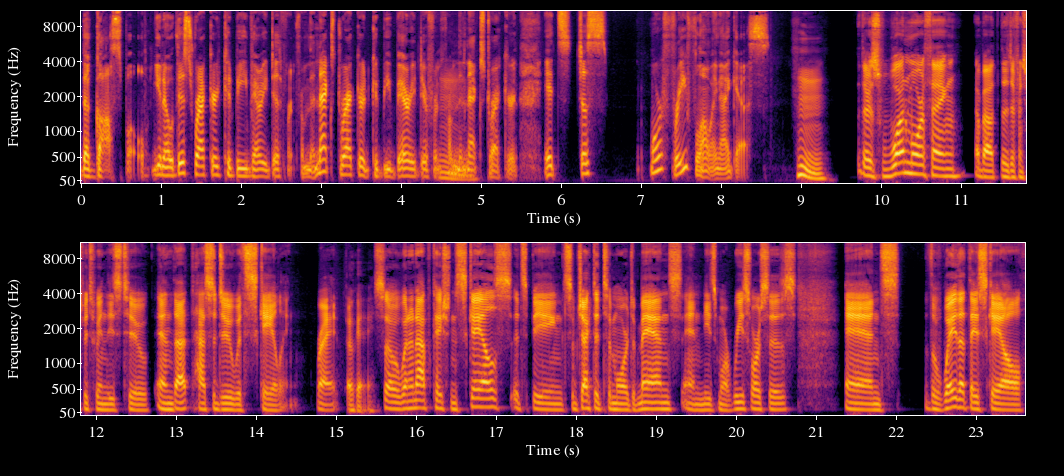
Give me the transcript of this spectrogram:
the gospel. You know, this record could be very different from the next record, could be very different from the Hmm. next record. It's just more free flowing, I guess. Hmm. There's one more thing about the difference between these two, and that has to do with scaling, right? Okay. So when an application scales, it's being subjected to more demands and needs more resources. And the way that they scale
